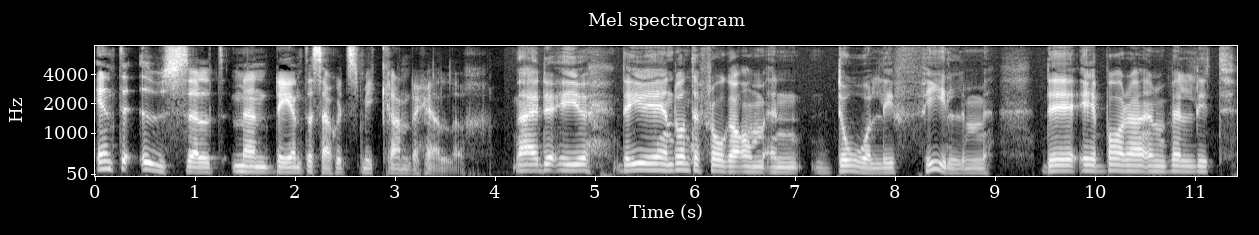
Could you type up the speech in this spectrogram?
inte uselt men det är inte särskilt smickrande heller. Nej, det är ju, det är ju ändå inte fråga om en dålig film. Det är bara en väldigt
